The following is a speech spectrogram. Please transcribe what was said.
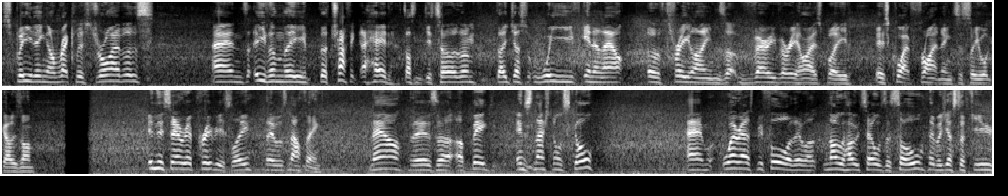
speeding and reckless drivers and even the, the traffic ahead doesn't deter them. They just weave in and out of three lanes at very, very high speed. It's quite frightening to see what goes on. In this area previously, there was nothing. Now there's a, a big international school and whereas before there were no hotels at all, there were just a few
